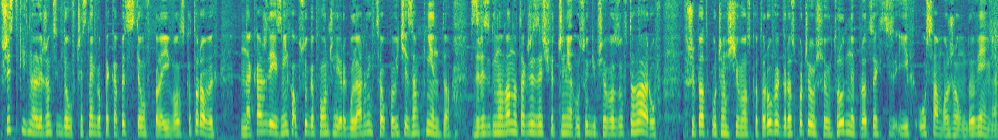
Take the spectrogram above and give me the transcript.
wszystkich należących do ówczesnego PKP systemów kolei wąskotorowych. Na każdej z nich obsługę połączeń regularnych całkowicie zamknięto. Zrezygnowano także ze świadczenia usługi przewozów towarów. W przypadku części wąskotorówek rozpoczął się trudny proces ich usamorządowienia.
